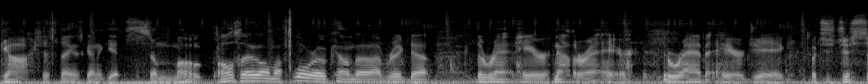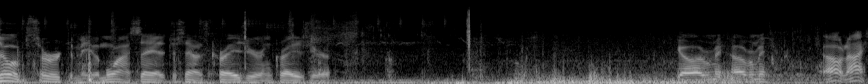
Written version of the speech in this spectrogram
gosh, this thing's gonna get smoked. Also on my fluoro combo, I've rigged up the rat hair, not the rat hair, the rabbit hair jig, which is just so absurd to me. The more I say it, it just sounds crazier and crazier. Go over me, over me. Oh, nice.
